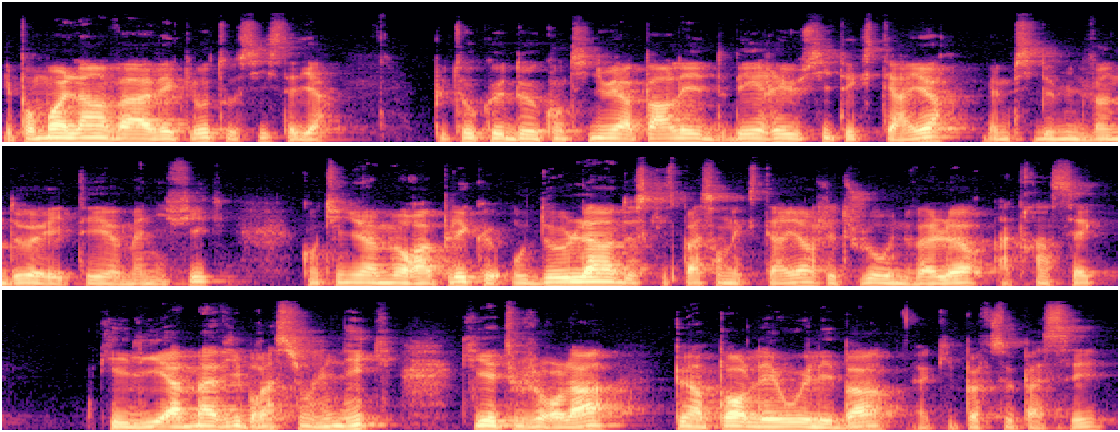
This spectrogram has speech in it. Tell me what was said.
Et pour moi, l'un va avec l'autre aussi, c'est-à-dire plutôt que de continuer à parler des réussites extérieures, même si 2022 a été magnifique, continuer à me rappeler qu'au-delà de ce qui se passe en extérieur, j'ai toujours une valeur intrinsèque qui est liée à ma vibration unique, qui est toujours là, peu importe les hauts et les bas euh, qui peuvent se passer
